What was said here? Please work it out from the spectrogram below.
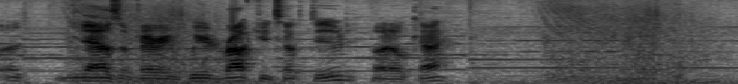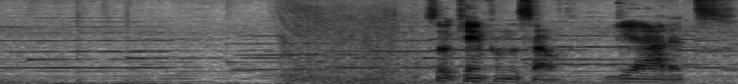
Uh, Mayhaps? that was a very weird route you took, dude, but okay. So it came from the south. Got it.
